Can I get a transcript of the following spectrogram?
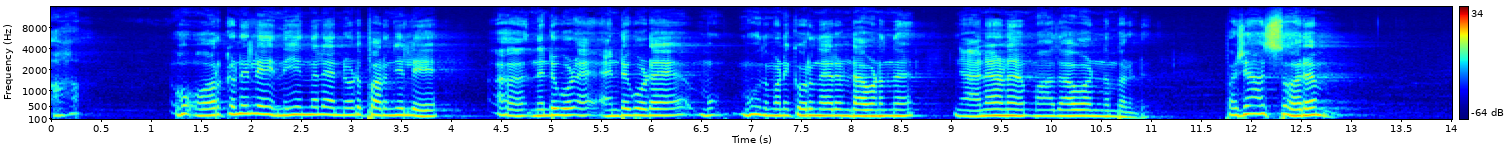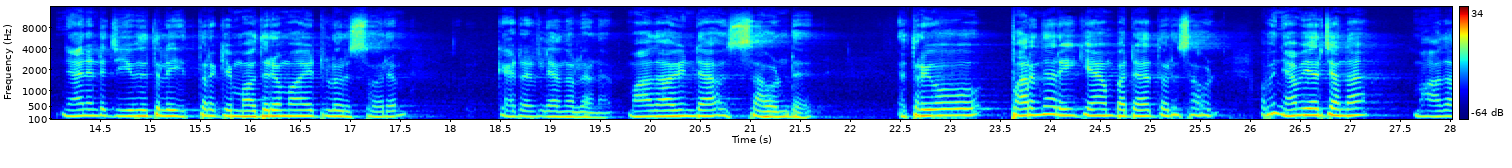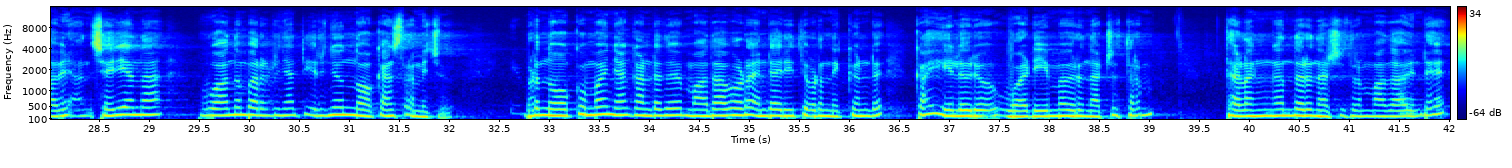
ആ ഓർക്കണില്ലേ? നീ ഇന്നലെ എന്നോട് പറഞ്ഞില്ലേ ആ, നിന്റെ കൂടെ എന്റെ കൂടെ മൂന്ന് മണിക്കൂർ നേരം ഉണ്ടാവണമെന്ന്? ഞാനാണ് മാതാവാണെന്നും പറഞ്ഞിട്ട്. പക്ഷെ ആ സ്വരം ഞാൻ എന്റെ ജീവിതത്തിൽ ഇത്രയ്ക്ക് മധുരമായിട്ടുള്ളൊരു സ്വരം കേട്ടിട്ടില്ല എന്നുള്ളതാണ്. മാതാവിന്റെ ആ സൗണ്ട് എത്രയോ പറഞ്ഞറിയിക്കാൻ പറ്റാത്തൊരു സൗണ്ട്. അപ്പം ഞാൻ വിചാരിച്ചു മാതാവിന് ശരി എന്നാൽ പോവാന്നും പറഞ്ഞിട്ട് ഞാൻ തിരിഞ്ഞു നോക്കാൻ ശ്രമിച്ചു. ഇവിടെ നോക്കുമ്പോൾ ഞാൻ കണ്ടത് മാതാവോട് എന്റെ അരിയത്ത് ഇവിടെ നിൽക്കുന്നുണ്ട്. കയ്യിലൊരു വടിയുമ ഒരു നക്ഷത്രം തിളങ്ങുന്നൊരു നക്ഷത്രം മാതാവിന്റെ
